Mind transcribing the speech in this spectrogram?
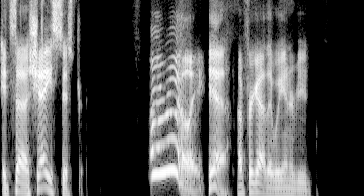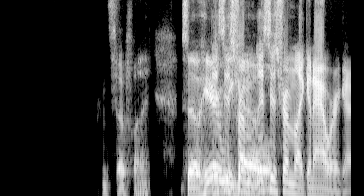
it's uh Shay's sister. Really? Yeah, I forgot that we interviewed. It's so funny. So here this we is from this is from like an hour ago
